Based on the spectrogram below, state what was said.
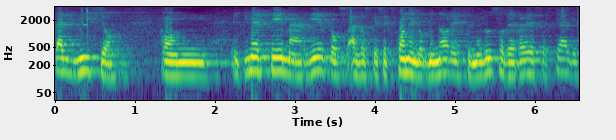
dar inicio con el primer tema, riesgos a los que se exponen los menores en el uso de redes sociales,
